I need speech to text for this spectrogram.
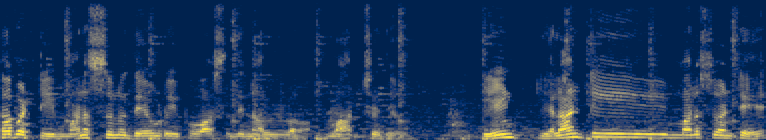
కాబట్టి మనస్సును దేవుడు ఉపవాస దినాల్లో మార్చే దేవుడు. ఏం ఎలాంటి మనసు అంటే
